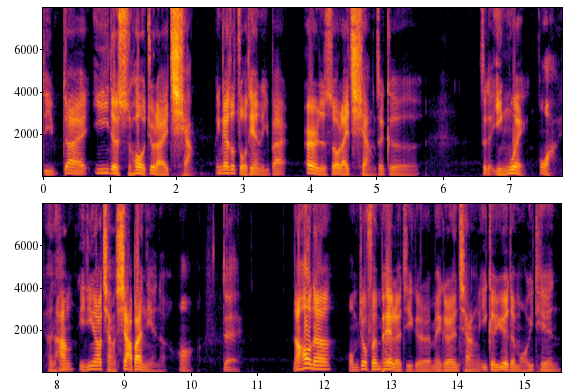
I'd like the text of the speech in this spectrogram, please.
礼拜一的时候就来抢，应该说昨天礼拜二的时候来抢这个这个营位，哇，很夯，已经要抢下半年了。哦，对，然后呢，我们就分配了几个人，每个人抢一个月的某一天。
